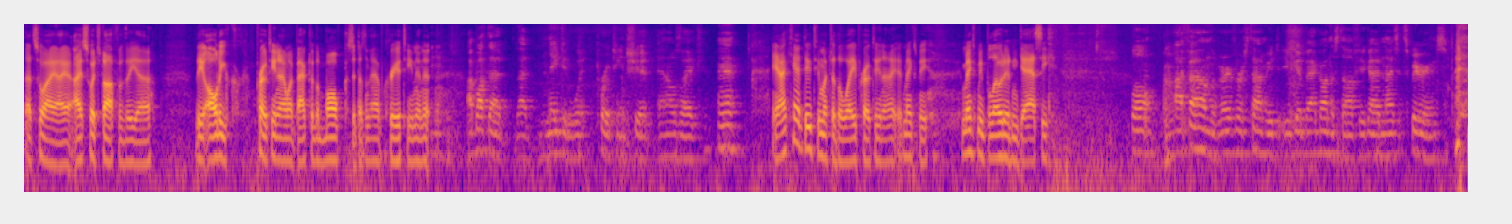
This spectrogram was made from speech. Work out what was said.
That's why I, I switched off of the uh, the Aldi cr- protein. and I went back to the bulk because it doesn't have creatine in it. I bought that that Naked Whey protein shit, and I was like, eh. Yeah, I can't do too much of the whey protein. I, it makes me it makes me bloated and gassy. Well, I found the very first time you, you get back on the stuff, you got a nice experience.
